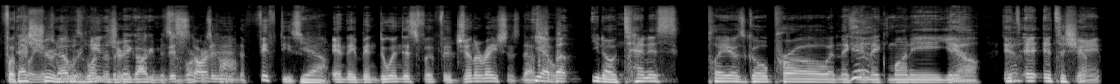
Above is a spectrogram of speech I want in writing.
for That's players true. That was one of the big arguments. This started in the fifties, Yeah. and they've been doing this for, for generations now. Yeah, So but you know, tennis players go pro and they Yeah. can make money. You Yeah. know, it's it, it's a shame.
